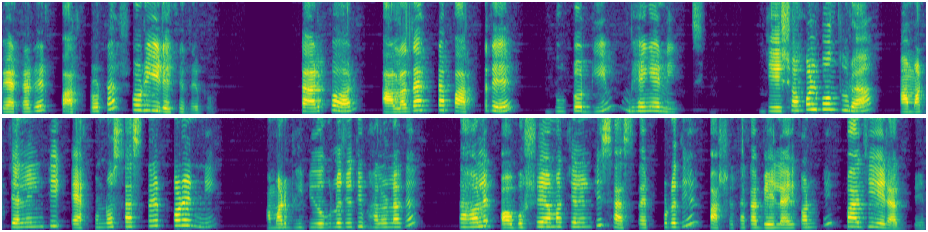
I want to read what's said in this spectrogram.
ব্যাটারের পাত্রটা সরিয়ে রেখে দেব। তারপর আলাদা একটা পাত্রে দুটো ডিম ভেঙে নিচ্ছি। যে সকল বন্ধুরা আমার চ্যানেলটি এখনও সাবস্ক্রাইব করেননি, আমার ভিডিওগুলো যদি ভালো লাগে, তাহলে অবশ্যই আমার চ্যানেলটি সাবস্ক্রাইব করে দিয়ে পাশে থাকা বেল আইকনটি বাজিয়ে রাখবেন।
